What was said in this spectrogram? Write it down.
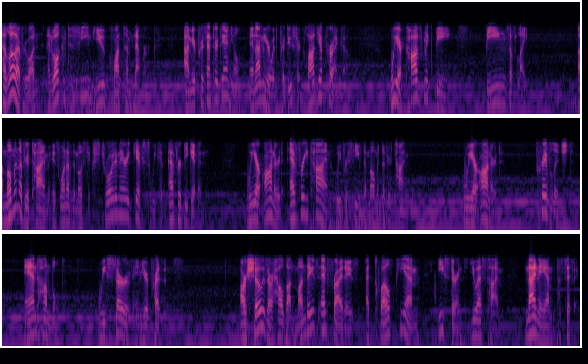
Hello, everyone, and welcome to C-View Quantum Network. I'm your presenter, Daniel, and I'm here with producer Claudia Pareco. We are cosmic beings, beings of light. A moment of your time is one of the most extraordinary gifts we could ever be given. We are honored every time we've received a moment of your time. We are honored, privileged, and humbled. We serve in your presence. Our shows are held on Mondays and Fridays at 12 p.m. Eastern U.S. Time, 9 a.m. Pacific.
